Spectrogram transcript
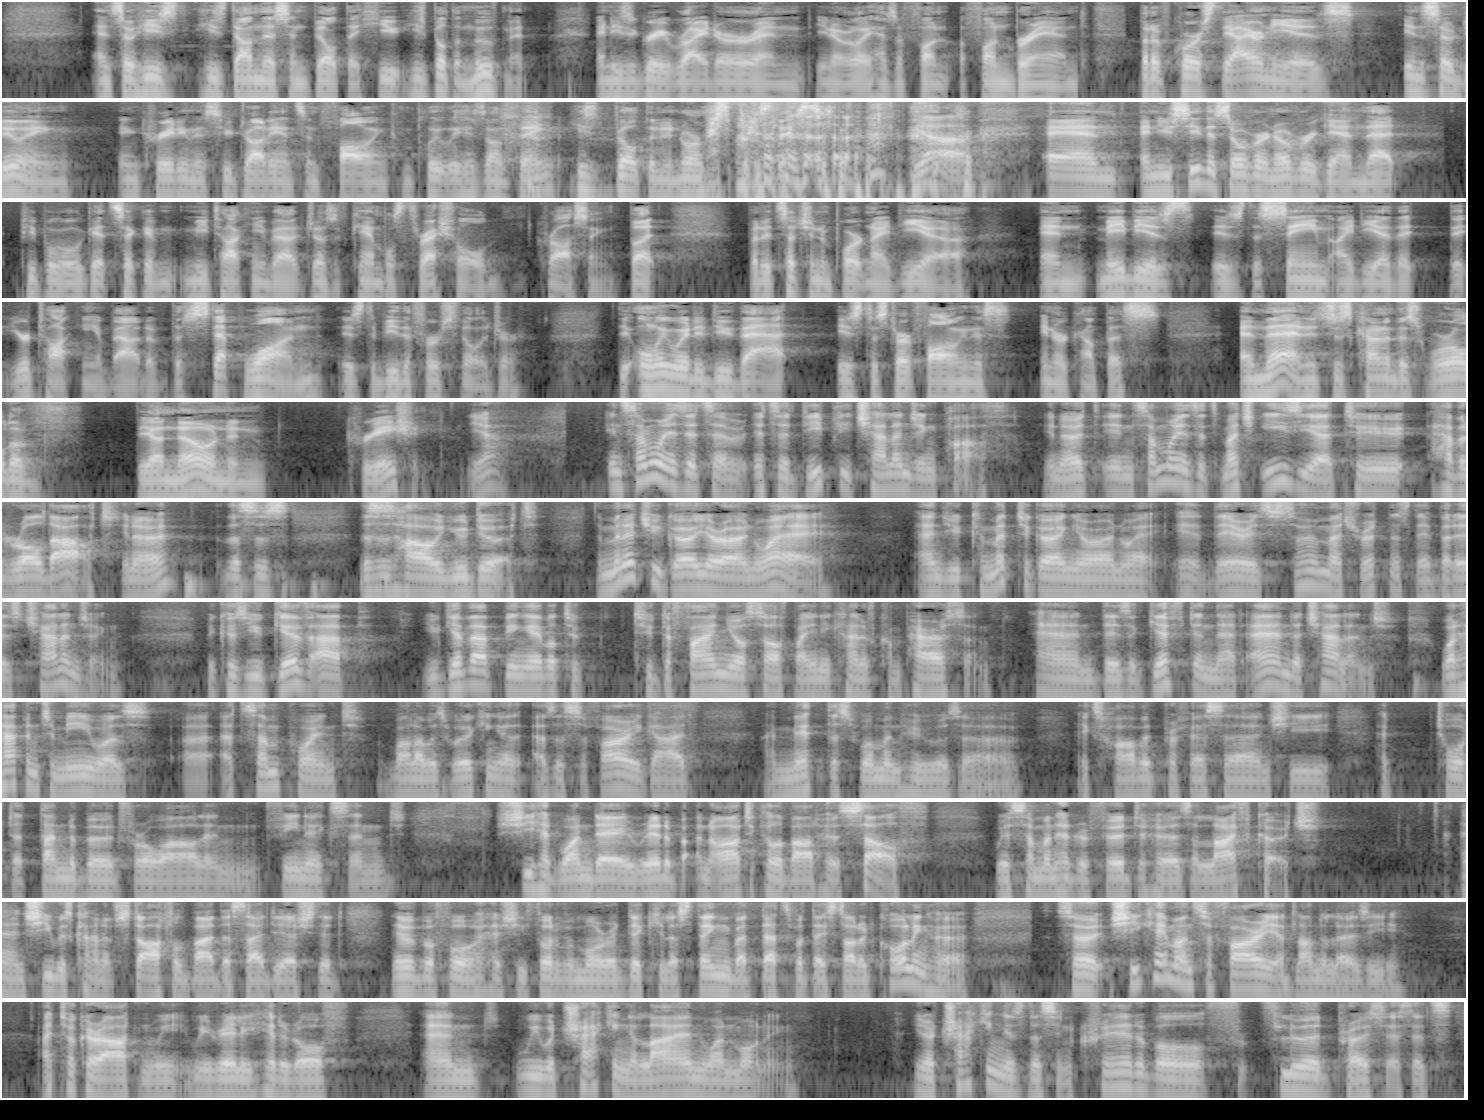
And so he's he's done this and built a huge, he's built a movement. And he's a great writer and you know really has a fun a fun brand. But of course the irony is in so doing in creating this huge audience and following completely his own thing, he's built an enormous business. yeah. and and you see this over and over again that people will get sick of me talking about Joseph Campbell's threshold crossing. But but it's such an important idea and maybe is is the same idea that that you're talking about of the step one is to be the first villager. The only way to do that is to start following this inner compass, and then it's just kind of this world of the unknown and creation. Yeah, in some ways, it's a it's a deeply challenging path. You know, in some ways, it's much easier to have it rolled out. You know, this is this is how you do it. The minute you go your own way, and you commit to going your own way, it, there is so much richness there, but it is challenging because you give up you give up being able to to define yourself by any kind of comparison. And there's a gift in that and a challenge. What happened to me was uh, at some point while I was working as a safari guide, I met this woman who was a ex Harvard professor, and she had taught at Thunderbird for a while in Phoenix, and she had one day read an article about herself where someone had referred to her as a life coach. And she was kind of startled by this idea. She said, never before has she thought of a more ridiculous thing, but that's what they started calling her. So she came on safari at Londolozi. I took her out and we, we really hit it off. And we were tracking a lion one morning. You know, tracking is this incredible f- fluid process. It's,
